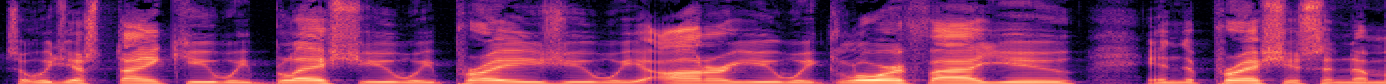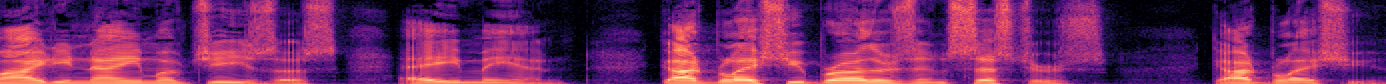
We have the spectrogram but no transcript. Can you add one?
So we just thank you, we bless you, we praise you, we honor you, we glorify you in the precious and the mighty name of Jesus. Amen. God bless you, brothers and sisters. God bless you.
